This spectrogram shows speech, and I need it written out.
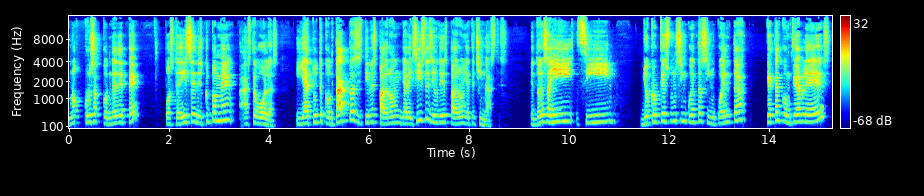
no cruza con DDP? Pues te dicen, discúlpame, hazte bolas y ya tú te contactas, si tienes padrón ya le hiciste, si no tienes padrón ya te chingaste. Entonces ahí sí, yo creo que es un 50-50. ¿Qué tan confiable es?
